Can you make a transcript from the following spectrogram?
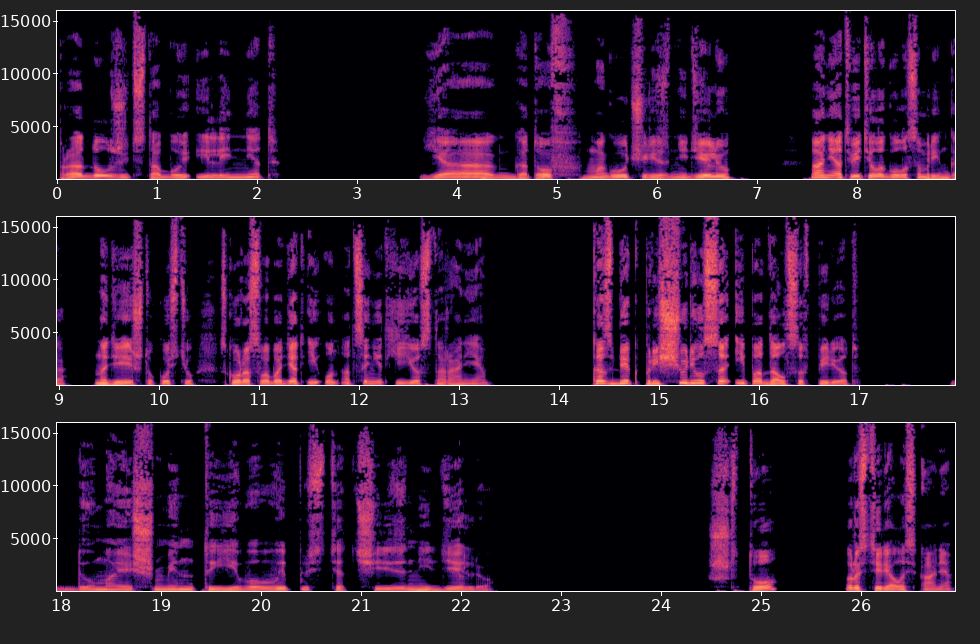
продолжить с тобой или нет. — Я готов, могу через неделю. Аня ответила голосом ринга, надеясь, что Костю скоро освободят, и он оценит ее старания. Казбек прищурился и подался вперед. Думаешь, менты его выпустят через неделю? Что? Растерялась Аня.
